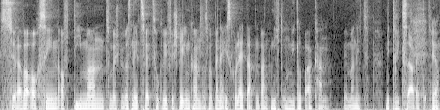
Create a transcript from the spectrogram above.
Server auch sind, auf die man zum Beispiel was Netzwerkzugriffe stellen kann, was man bei einer SQLite-Datenbank nicht unmittelbar kann, wenn man nicht mit Tricks arbeitet. Ja.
